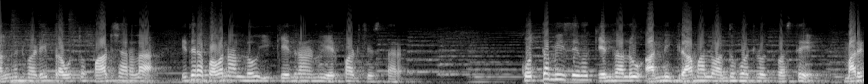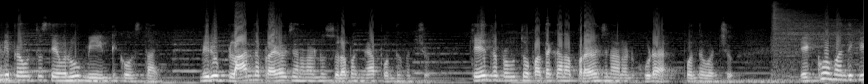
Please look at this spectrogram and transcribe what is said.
అంగన్వాడీ ప్రభుత్వ పాఠశాలల ఇతర భవనాల్లో ఈ కేంద్రాలను ఏర్పాటు చేస్తారు. కొత్త మీ సేవ కేంద్రాలు అన్ని గ్రామాల్లో అందుబాటులోకి వస్తే మరిన్ని ప్రభుత్వ సేవలు మీ ఇంటికి వస్తాయి. మీరు ప్లాన్ల ప్రయోజనాలను సులభంగా పొందవచ్చు. కేంద్ర ప్రభుత్వ పథకాల ప్రయోజనాలను కూడా పొందవచ్చు. ఎక్కువ మందికి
